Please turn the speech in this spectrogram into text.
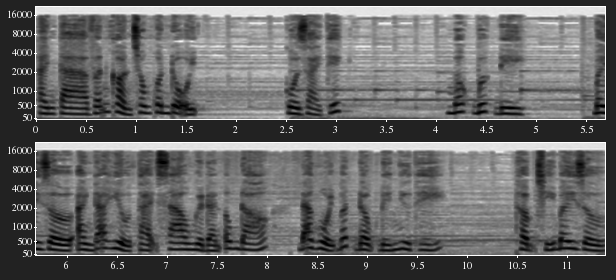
Anh ta vẫn còn trong quân đội. Cô giải thích. Mốc bước đi. Bây giờ anh đã hiểu tại sao người đàn ông đó đã ngồi bất động đến như thế. Thậm chí bây giờ,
